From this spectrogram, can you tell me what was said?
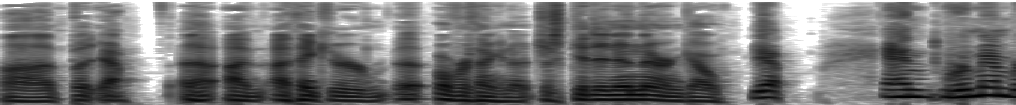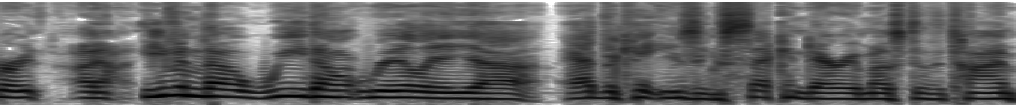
Uh, but yeah, uh, I, I, think you're uh, overthinking it. Just get it in there and go. Yep. And remember, uh, even though we don't really uh, advocate using secondary most of the time,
